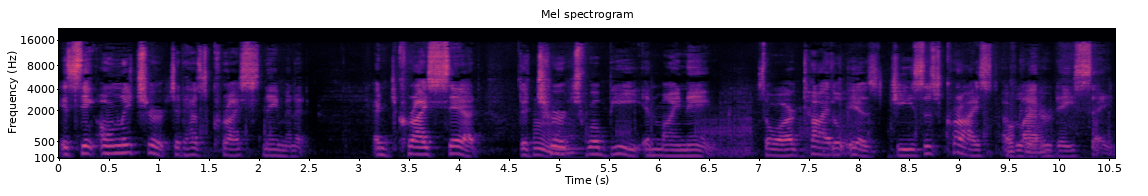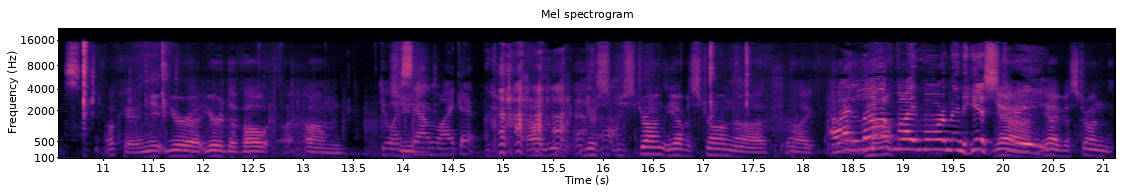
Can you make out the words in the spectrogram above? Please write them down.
It's the only church that has Christ's name in it, and Christ said, "The Hmm. church will be in my name." So our title is Jesus Christ of Okay. Latter Day Saints. okay, and you, you're a, you're a devout. Um, Do I Jesus- sound like it? uh, you- you're, you're strong. You have a strong uh, like. I uh, love no- my Mormon history. Yeah, yeah, you have a strong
